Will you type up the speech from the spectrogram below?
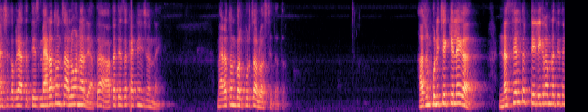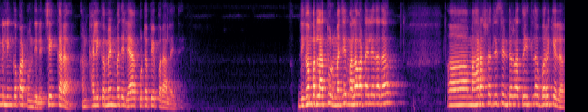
अंश कपडे आता तेच मॅरेथॉन चालू होणार रे आता. आता त्याचं काय टेन्शन नाही. मॅरेथॉन भरपूर चालू असते आता. अजून कोणी चेक केलंय का? नसेल तर टेलिग्रामला तिथे मी लिंक पाठवून दिले. चेक करा आणि खाली कमेंटमध्ये लिहा कुठं पेपर आलाय ते. दिगंबर लातूर म्हणजे मला वाटायला दादा अं, महाराष्ट्रातले सेंटर आता इथलं बरं केलं.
